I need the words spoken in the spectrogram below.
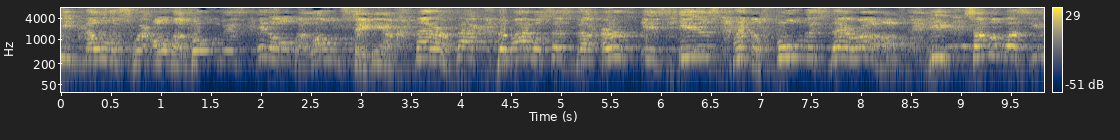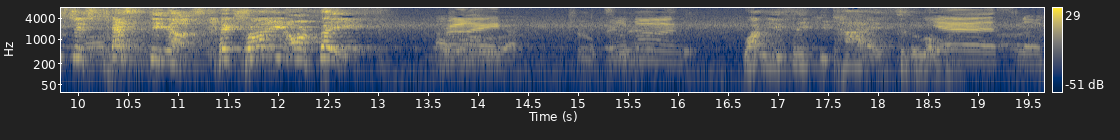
He knows where all the gold is. It all belongs to Him. Matter of fact, the Bible says the earth is His and the fullness thereof. He, some of us, He's just testing us and trying our faith. Right. Hallelujah. Come on. Why do you think you tithe to the Lord? Yes, Lord.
